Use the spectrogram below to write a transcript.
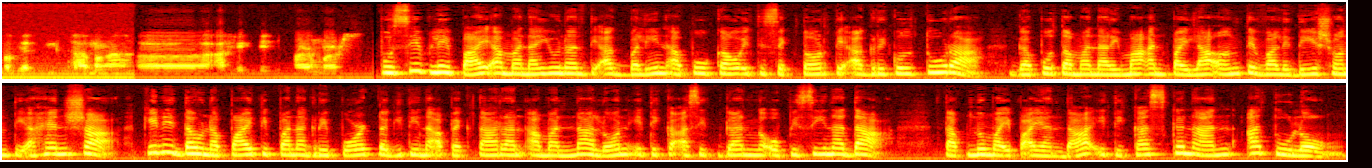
pagdating sa mga uh, affected farmers. Posible pa'y ang manayunan ti agbalin apukaw iti sektor ti agrikultura. Gaputa manarimaan pa'y laang ti validation ti ahensya. Kini daw na pa'y ti panag-report dagiti na apektaran aman nalon iti kaasitgan nga opisina da. Tapno maipaayanda iti kaskanan at tulong.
